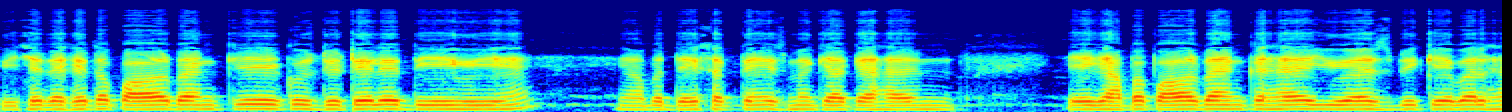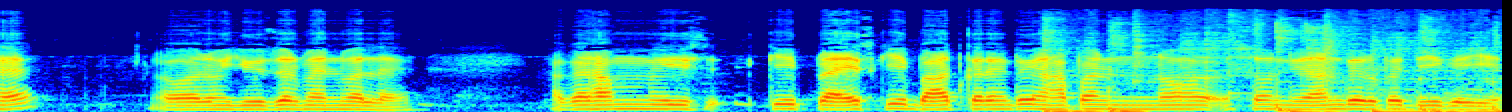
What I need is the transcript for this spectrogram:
पीछे देखें तो पावर बैंक की कुछ डिटेलें दी हुई हैं। यहाँ पर देख सकते हैं इसमें क्या क्या है। एक यहाँ पर पावर बैंक है यूएसबी केबल है और यूज़र मैनुअल है। अगर हम इसकी प्राइस की बात करें तो यहाँ पर नौ सौ निन्यानवे रुपये दी गई है।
